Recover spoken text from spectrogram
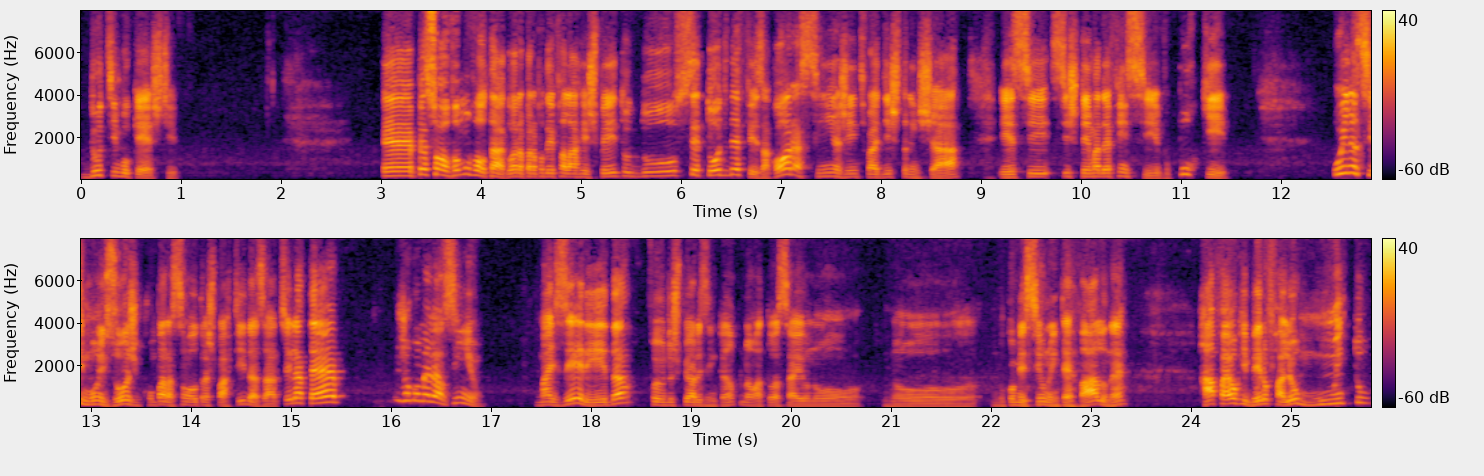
do Timbucast. É, pessoal, vamos voltar agora para poder falar a respeito do setor de defesa. Agora sim a gente vai destrinchar esse sistema defensivo. Por quê? O William Simões, hoje, em comparação a outras partidas, Atos, ele até jogou melhorzinho. Mas Hereda foi um dos piores em campo, não à toa saiu no, no, no comecinho, no intervalo, né? Rafael Ribeiro falhou muito,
